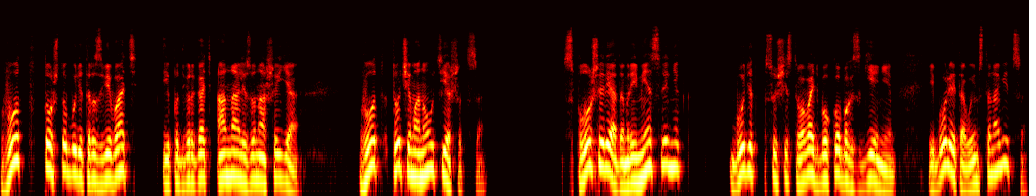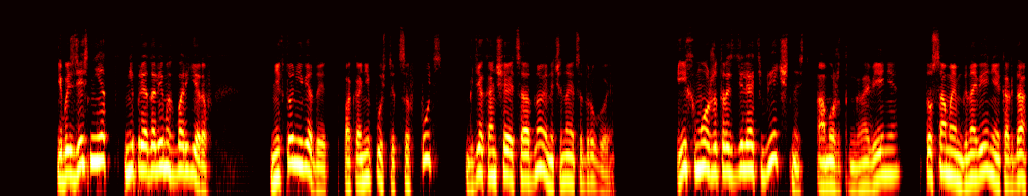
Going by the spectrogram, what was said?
Вот то, что будет развивать и подвергать анализу наше «я», вот то, чем оно утешится. Сплошь и рядом ремесленник будет существовать бок о бок с гением, и более того, им становиться. Ибо здесь нет непреодолимых барьеров. Никто не ведает, пока не пустится в путь, где кончается одно и начинается другое. Их может разделять вечность, а может мгновение, то самое мгновение, когда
